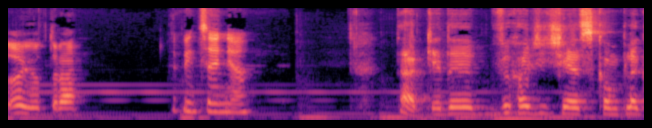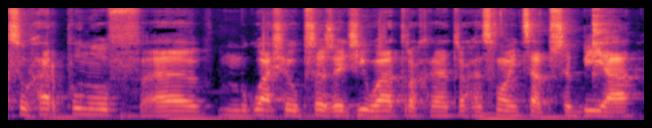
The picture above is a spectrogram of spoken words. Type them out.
Do jutra. Do widzenia. Tak, kiedy wychodzicie z kompleksu harpunów, e, mgła się przerzedziła, trochę, trochę słońca przebija,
